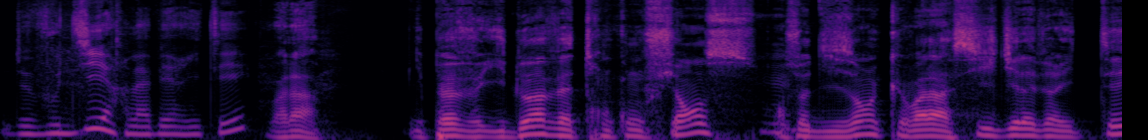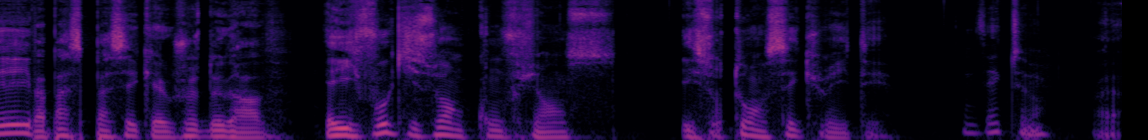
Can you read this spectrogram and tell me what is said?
de vous dire la vérité. Voilà. Ils, peuvent, ils doivent être en confiance en Mm. se disant que voilà, si je dis la vérité, il va pas se passer quelque chose de grave. Et il faut qu'ils soient en confiance et surtout en sécurité. Exactement. Voilà.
